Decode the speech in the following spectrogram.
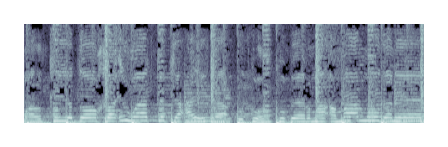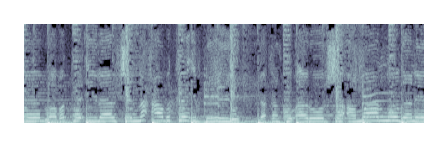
umalkiyo dookha ilwaadka jacaylka udgoonku beerma ammaan mudane laba ka ilaalsha nacabka irdhiili dhaqanku aroorsha ammaan mudane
